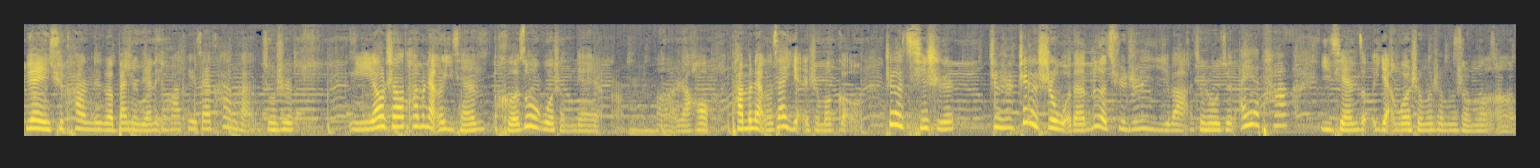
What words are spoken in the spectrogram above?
愿意去看这个颁奖典礼的话，可以再看看，就是你要知道他们两个以前合作过什么电影。啊，然后他们两个在演什么梗，这个其实就是这个是我的乐趣之一吧。就是我觉得，哎呀，他以前怎演过什么什么什么啊，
